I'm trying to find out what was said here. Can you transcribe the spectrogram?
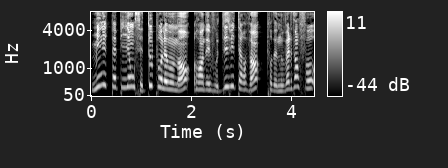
Minute Papillon, c'est tout pour le moment. Rendez-vous 18h20 pour de nouvelles infos.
